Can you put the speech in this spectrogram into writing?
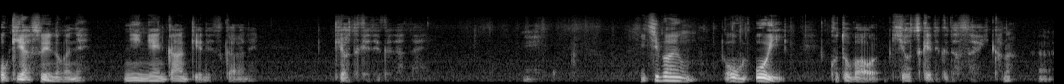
起きやすいのがね人間関係ですからね気をつけてください。ね、一番多い言葉を気をつけてくださいかな。うん、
